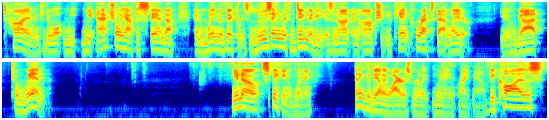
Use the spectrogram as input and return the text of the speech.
time to do all we, we actually have to stand up and win the victories. Losing with dignity is not an option. You can't correct that later. You've got to win. You know, speaking of winning, I think the Daily Wire is really winning right now because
